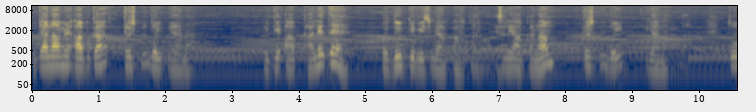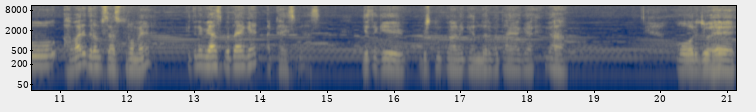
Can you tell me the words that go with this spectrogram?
तो क्या नाम है आपका? कृष्ण द्वैपयाना। क्योंकि आप खा लेते हैं और द्वीप के बीच में आपका अवतार हुआ। इसलिए आपका नाम कृष्ण द्वीप याना हुआ। तो हमारे धर्मशास्त्रों में कितने व्यास बताए गए? अट्ठाईस व्यास। जैसे कि विष्णु पुराण के अंदर बताया गया है और जो है,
